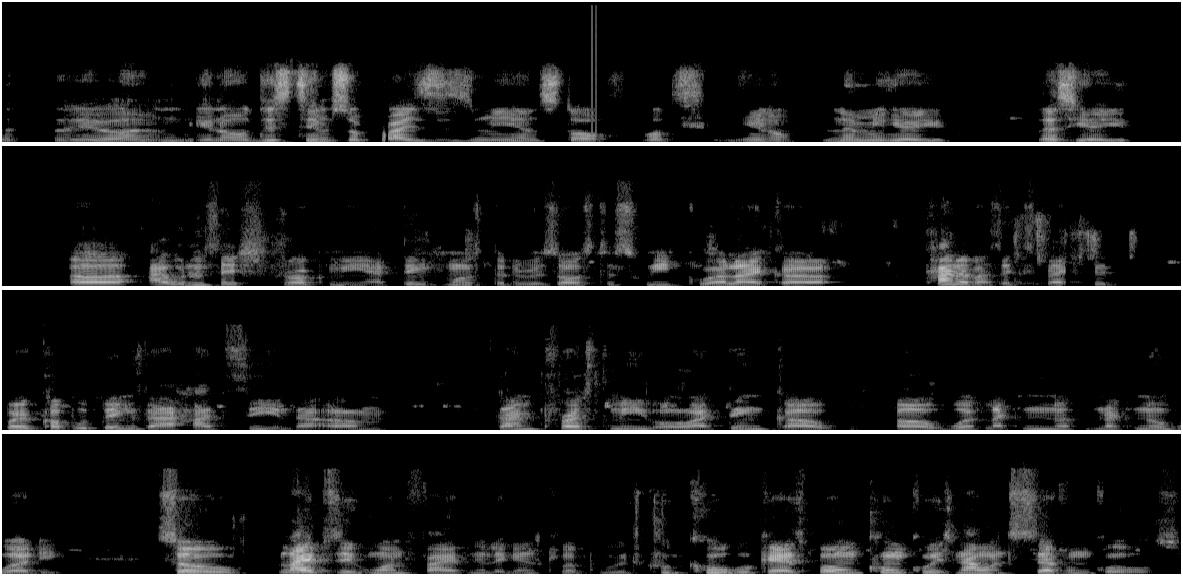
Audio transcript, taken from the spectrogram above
uh, you know, you know, this team surprises me and stuff. But you know, let me hear you. Let's hear you. Uh, I wouldn't say struck me. I think most of the results this week were like uh, kind of as expected. But a couple things that I had seen that um that impressed me, or I think uh uh were like not like noteworthy. So Leipzig won five 0 against Club Brugge. Cool, who cares? But Nkunku is now on seven goals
